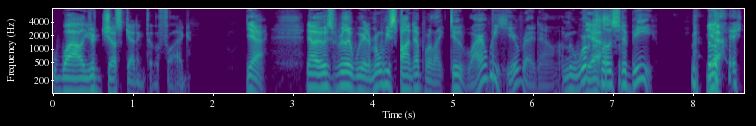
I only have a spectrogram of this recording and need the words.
while you're just getting to the flag. Yeah. No, it was really weird. I remember we spawned up. We're like, dude, why are we here right now? I mean, we're Yeah. closer to B. Yeah. Like,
